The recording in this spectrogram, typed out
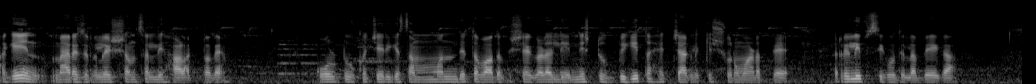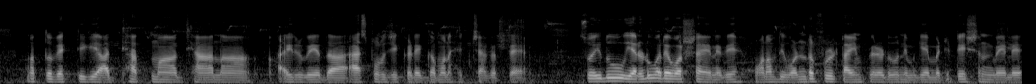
ಅಗೇನ್ ಮ್ಯಾರೇಜ್ ರಿಲೇಷನ್ಸಲ್ಲಿ ಹಾಳಾಗ್ತದೆ. ಕೋರ್ಟು ಕಚೇರಿಗೆ ಸಂಬಂಧಿತವಾದ ವಿಷಯಗಳಲ್ಲಿ ಇನ್ನಿಷ್ಟು ಬಿಗಿತ ಹೆಚ್ಚಾಗಲಿಕ್ಕೆ ಶುರು ಮಾಡುತ್ತೆ. ರಿಲೀಫ್ ಸಿಗೋದಿಲ್ಲ ಬೇಗ. ಮತ್ತು ವ್ಯಕ್ತಿಗೆ ಅಧ್ಯಾತ್ಮ ಧ್ಯಾನ, ಆಯುರ್ವೇದ ಆಸ್ಟ್ರಾಲಜಿ ಕಡೆ ಗಮನ ಹೆಚ್ಚಾಗುತ್ತೆ. ಸೊ ಇದು ಎರಡೂವರೆ ವರ್ಷ ಏನಿದೆ? One of the wonderful time period ನಿಮಗೆ ಮೆಡಿಟೇಷನ್ ಮೇಲೆ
